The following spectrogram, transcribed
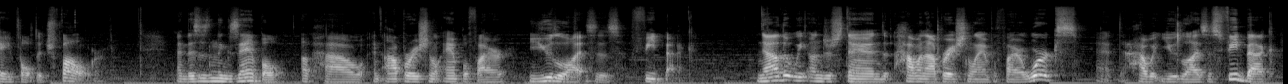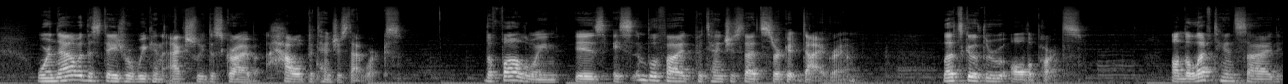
a voltage follower. And this is an example of how an operational amplifier utilizes feedback. Now that we understand how an operational amplifier works and how it utilizes feedback, we're now at the stage where we can actually describe how a potentiostat works. The following is a simplified potentiostat circuit diagram. Let's go through all the parts. On the left-hand side,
